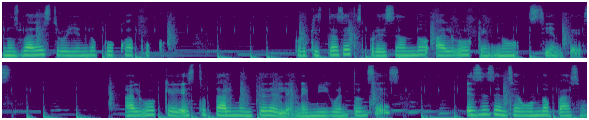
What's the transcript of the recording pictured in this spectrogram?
nos va destruyendo poco a poco. porque estás expresando algo que no sientes, algo que es totalmente del enemigo. Entonces, ese es el segundo paso.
